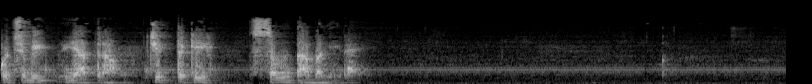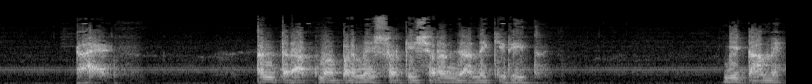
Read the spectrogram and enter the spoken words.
कुछ भी यात्रा हो, चित्त की समता बनी रहे। है? अंतरात्मा परमेश्वर की शरण जाने की रीत गीता में,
